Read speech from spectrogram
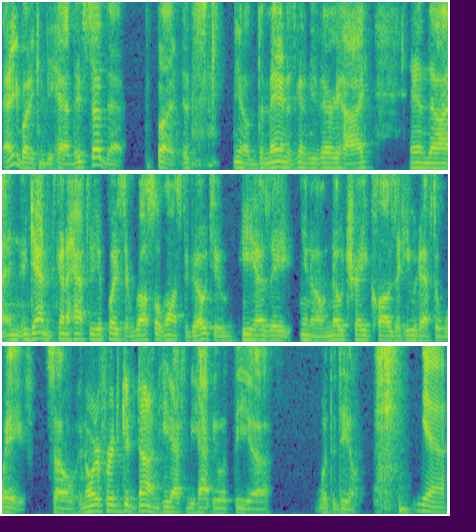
anybody can be had. They've said that, but it's you know the demand is going to be very high, and uh, and again, it's going to have to be a place that Russell wants to go to. He has a you know no trade clause that he would have to waive. So in order for it to get done, he'd have to be happy with the uh, with the deal. Yeah,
